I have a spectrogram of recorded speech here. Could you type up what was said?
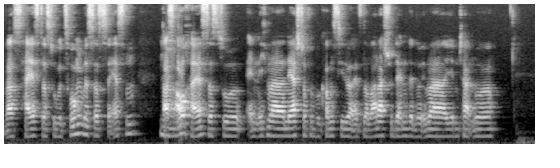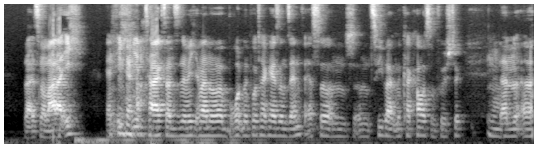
Was heißt, dass du gezwungen bist, das zu essen. Was Ja. auch heißt, dass du endlich mal Nährstoffe bekommst, die du als normaler Student, wenn du immer jeden Tag nur, oder als normaler Ich, wenn ich Ja. jeden Tag sonst nämlich immer nur Brot mit Butterkäse und Senf esse und, und Zwieback mit Kakao zum Frühstück, Ja. dann, äh,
